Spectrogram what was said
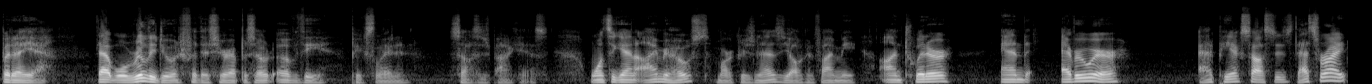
But uh, yeah, that will really do it for this here episode of the Pixelated Sausage Podcast. Once again, I'm your host, Marc Kuznez. Y'all can find me on Twitter and everywhere at PX Sausage. That's right.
